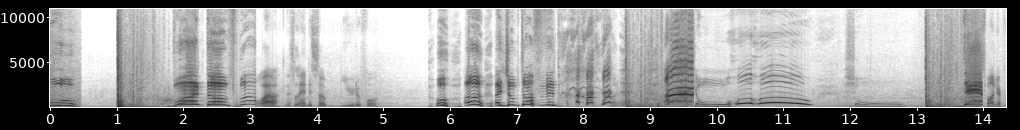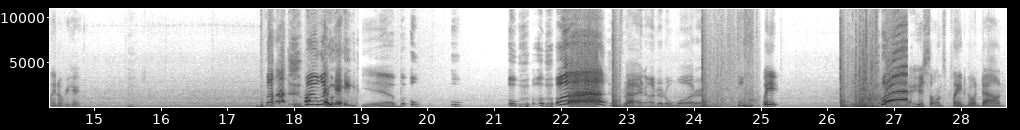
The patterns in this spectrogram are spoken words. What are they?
Oh! What the fuck? Wow, this land is so beautiful. Oh! Oh! I jumped off of it! ah! Shoo, hoo, hoo. Damn! Spawn your plane over here. My wing! Yeah, but oh, oh, oh, oh, ah! Flying under the water. Wait, Ah! I hear someone's plane going down.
